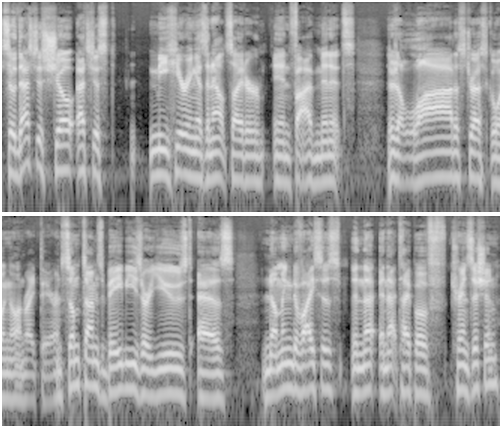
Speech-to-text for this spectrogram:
So that's just show. That's just me hearing as an outsider in five minutes. There's a lot of stress going on right there, and sometimes babies are used as numbing devices in that in that type of transition,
